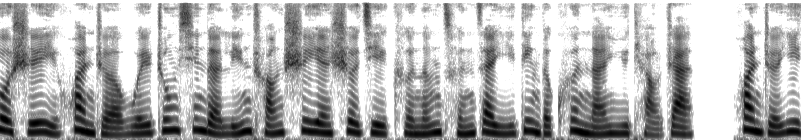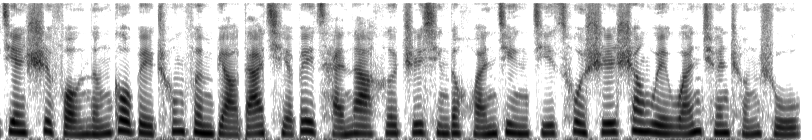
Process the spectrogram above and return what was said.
落实以患者为中心的临床试验设计可能存在一定的困难与挑战。患者意见是否能够被充分表达且被采纳和执行的环境及措施尚未完全成熟。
